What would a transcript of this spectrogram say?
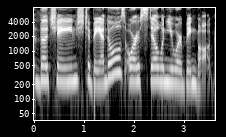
the change to Bandlez or still when you were Bing Bong?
